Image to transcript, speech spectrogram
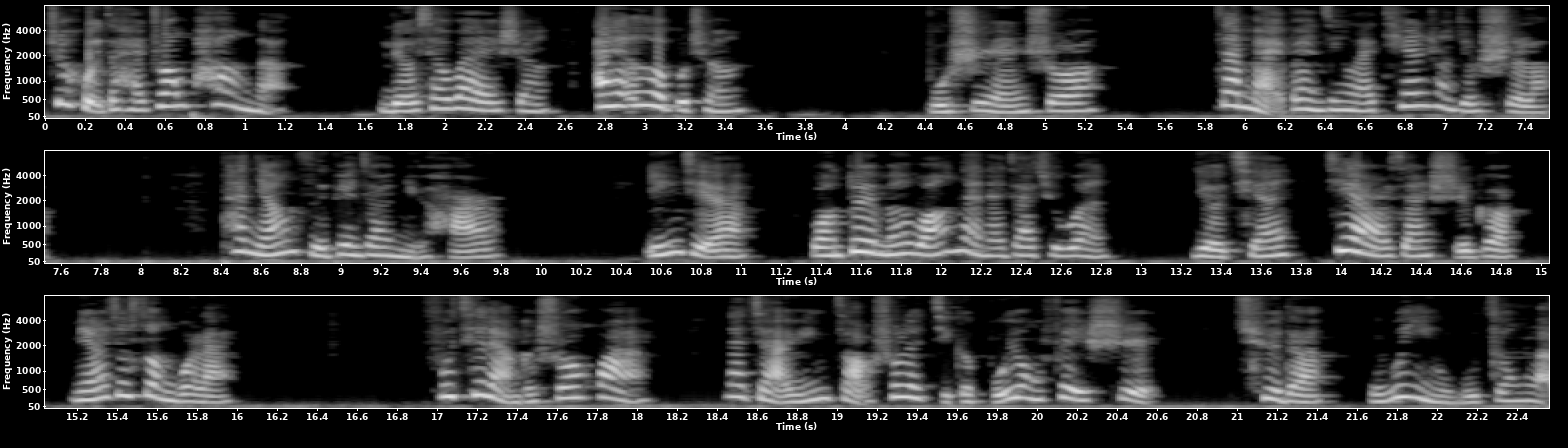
这会子还装胖呢，留下外甥挨饿不成？不是人说，再买半斤来添上就是了。他娘子便叫女孩莹姐往对门王奶奶家去问，有钱借二三十个，明儿就送过来。夫妻两个说话，那贾云早说了几个不用费事，去的无影无踪了。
